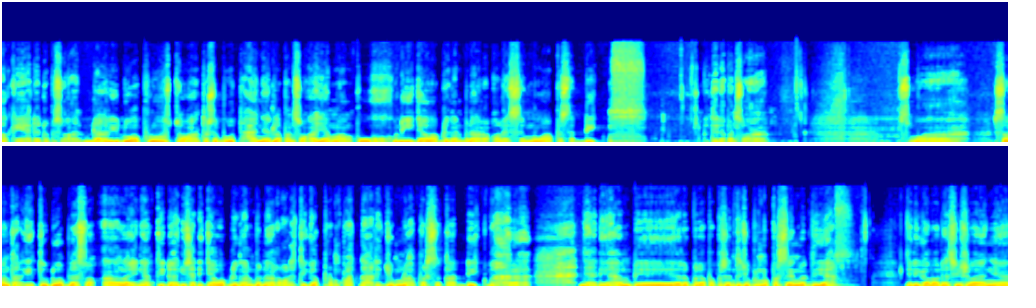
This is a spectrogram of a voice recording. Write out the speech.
Oke, ada 20 soal. Dari 20 soal tersebut, hanya 8 soal yang mampu dijawab dengan benar oleh semua peserta didik. Berarti 8 soal. Semua Sementara itu 12 soal lainnya tidak bisa dijawab dengan benar oleh 3 per 4 dari jumlah peserta dik. Jadi hampir berapa persen? 75 persen berarti ya. Jadi kalau ada siswanya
